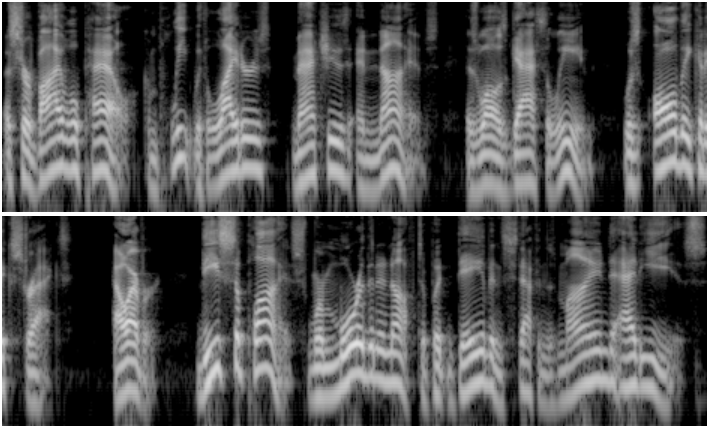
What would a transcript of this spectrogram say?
A survival pail, complete with lighters, matches, and knives, as well as gasoline, was all they could extract. However, these supplies were more than enough to put Dave and Stefan's mind at ease.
